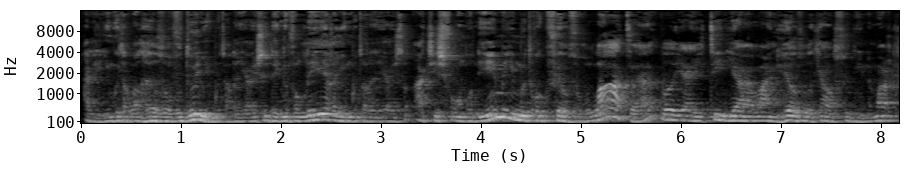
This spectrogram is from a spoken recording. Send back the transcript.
Alleen je moet er wel heel veel voor doen. Je moet er de juiste dingen voor leren. Je moet er de juiste acties voor ondernemen. Je moet er ook veel voor laten. Wil jij tien jaar lang heel veel geld verdienen. Maar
